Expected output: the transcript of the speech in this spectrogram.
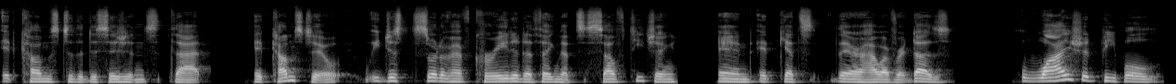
it comes to the decisions that it comes to. We just sort of have created a thing that's self teaching and it gets there however it does. Why should people,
